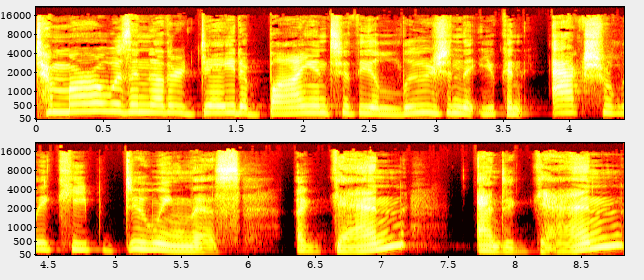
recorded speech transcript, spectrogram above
Tomorrow is another day to buy into the illusion that you can actually keep doing this again and again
